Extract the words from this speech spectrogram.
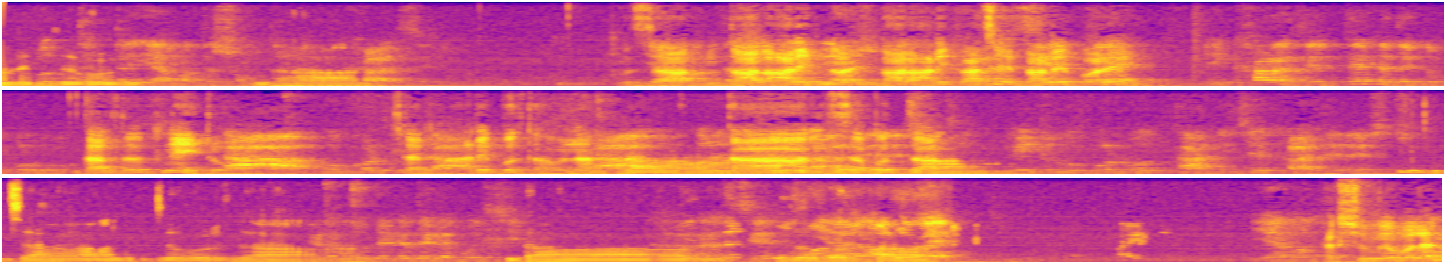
আলিফ জবর দা। দাল আলিফ নয় দাল আলিফ আছে দালের পরে এই খাড়াজের দেখে দেখে পড়ব। দাল তো নেই তো। তাহলে তা। বলতে হবে না। দাল জবর দাল। একসঙ্গে বলেন।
